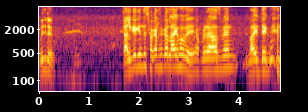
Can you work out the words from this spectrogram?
বুঝলো? কালকে কিন্তু সকাল সকাল লাইভ হবে। আপনারা আসবেন লাইভ দেখবেন।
